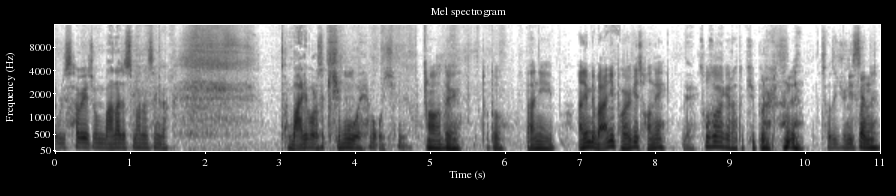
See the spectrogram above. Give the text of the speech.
우리 사회에 좀 많아졌으면 하는 생각. 돈 많이 벌어서 기부해 보고 싶네요. 아, 네. 저도 많이 아니 근데 많이 벌기 전에 네. 소소하게라도 기부를 하는 저도 유니세프, 네,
